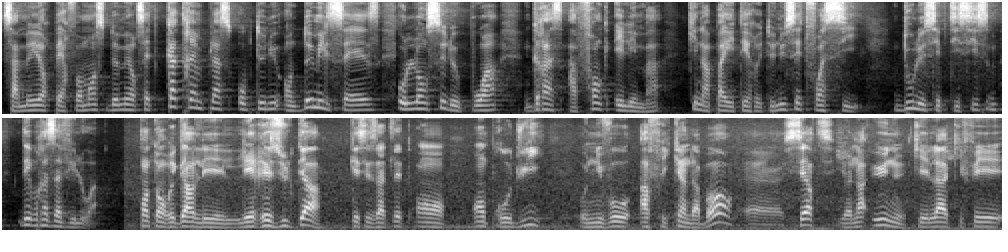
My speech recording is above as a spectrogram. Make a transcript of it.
Sa meilleure performance demeure cette quatrième place obtenue en 2016 au lancer de poids grâce à Franck Elema qui n'a pas été retenu cette fois-ci. D'où le scepticisme des Brazzavillois. Quand on regarde les, résultats que ces athlètes ont, produits au niveau africain d'abord, euh, certes, il y en a une qui est là, qui fait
